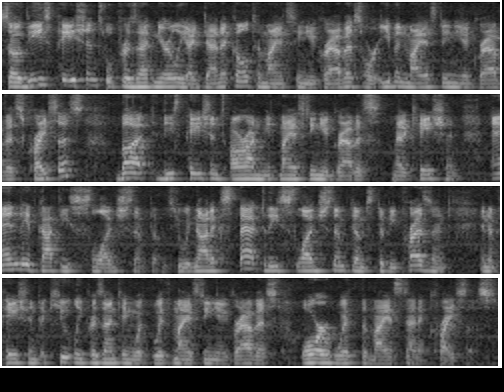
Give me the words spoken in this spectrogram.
So these patients will present nearly identical to myasthenia gravis or even myasthenia gravis crisis, but these patients are on myasthenia gravis medication and they've got these sludge symptoms. You would not expect these sludge symptoms to be present in a patient acutely presenting with, with myasthenia gravis or with the myasthenic crisis.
